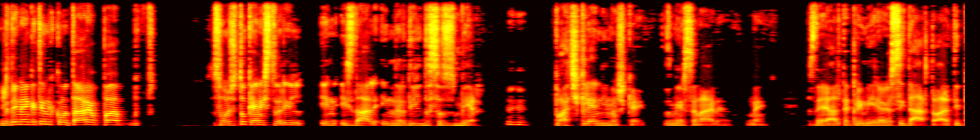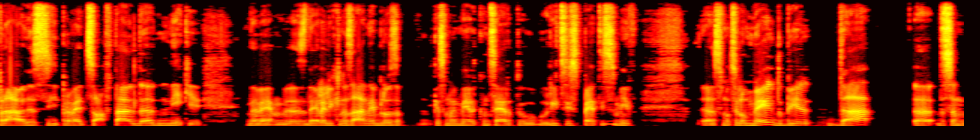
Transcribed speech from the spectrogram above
Glede negativnih komentarjev, pa smo že toliko enih stvari in izdali in naredili, da so zmer. Mhm. Pač kle nimaš kaj, zmer se najde. Ne. Zdaj, ali te primerjajo s Darto, ali ti pravijo, da si preveč soft, ali da neki. Ne vem, zdaj le jih na zadnje je bilo, ker smo imeli koncert v Gorici s Petty Mhm. Smith. Uh, smo celo mail dobili, da, uh, da, sem,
